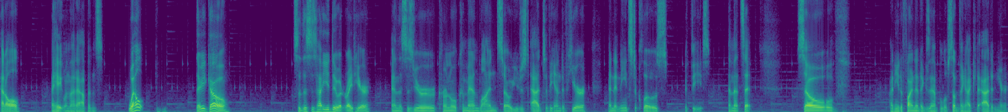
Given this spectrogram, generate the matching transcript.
At all. I hate when that happens. Well, there you go. So this is how you do it right here. And this is your kernel command line. So you just add to the end of here and it needs to close with these. And that's it. So I need to find an example of something I could add in here.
